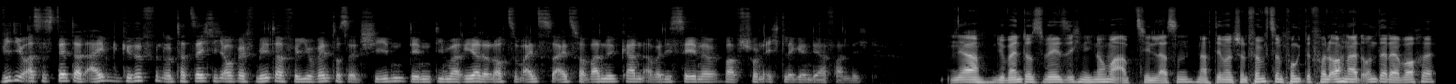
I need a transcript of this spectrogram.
Videoassistent dann eingegriffen und tatsächlich auf Elfmeter für Juventus entschieden, den Di Maria dann auch zum 1 zu 1 verwandeln kann. Aber die Szene war schon echt legendär, fand ich. Ja, Juventus will sich nicht nochmal abziehen lassen, nachdem man schon 15 Punkte verloren hat unter der Woche,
